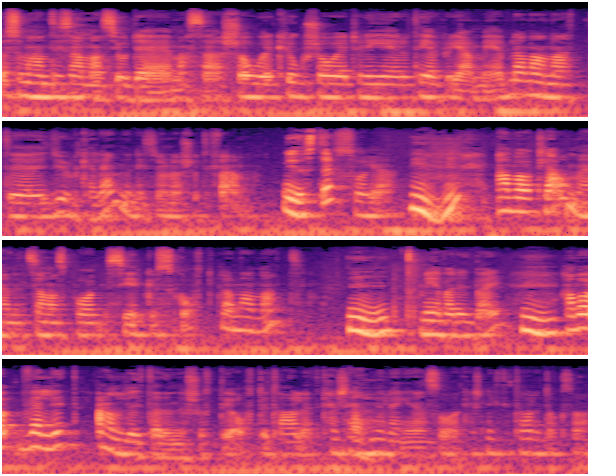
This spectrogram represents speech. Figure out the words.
som han tillsammans gjorde massa shower, krogshower, turnéer och tv-program med. Bland annat eh, julkalendern 1975. Just det. Såg jag. Mm -hmm. Han var clown med henne tillsammans på Cirkus Scott bland annat. Mm. Med Eva Rydberg. Mm. Han var väldigt anlitad under 70 och 80-talet. Kanske ännu längre än så. Kanske 90-talet också.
